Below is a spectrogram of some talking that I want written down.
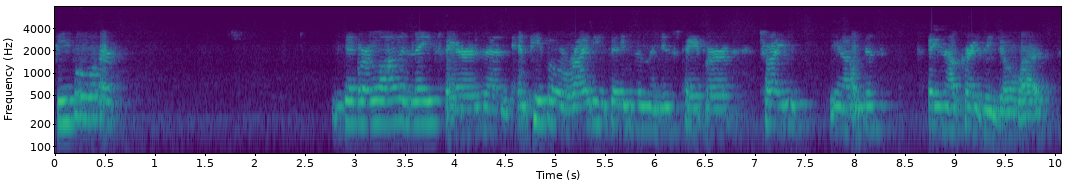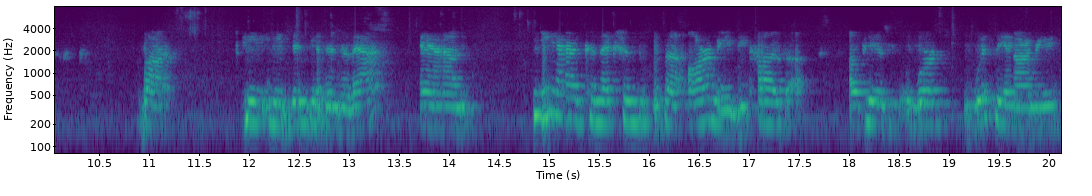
people were there were a lot of naysayers, and, and people were writing things in the newspaper, trying, you know, just saying how crazy Joe was. But he, he did get into that, and he had connections with the Army because of his work with the Army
